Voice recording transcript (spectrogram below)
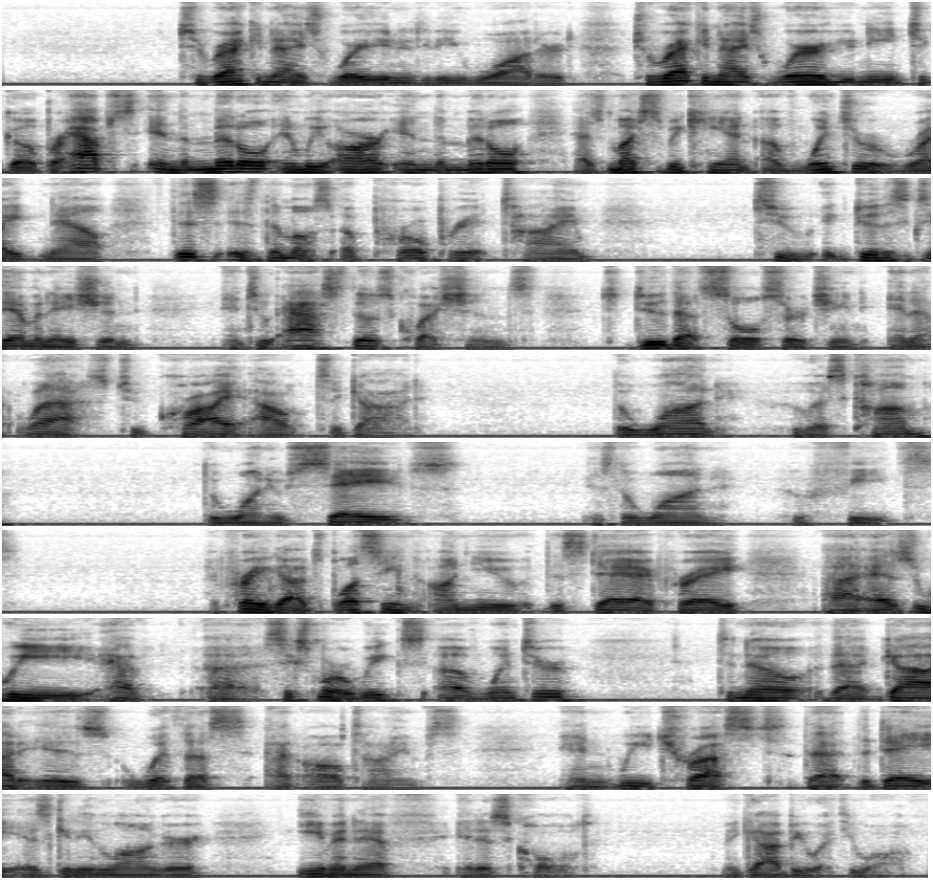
to recognize where you need to be watered, to recognize where you need to go. Perhaps in the middle, and we are in the middle as much as we can of winter right now. This is the most appropriate time to do this examination and to ask those questions, to do that soul searching, and at last to cry out to God, the one who has come, the one who saves, is the one who feeds. I pray God's blessing on you this day. I pray uh, as we have uh, six more weeks of winter to know that God is with us at all times. And we trust that the day is getting longer, even if it is cold. May God be with you all.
